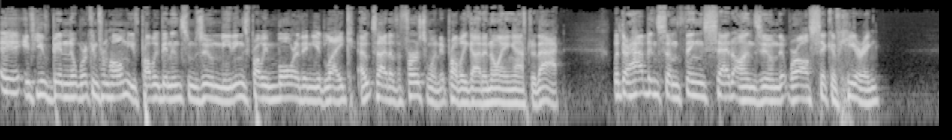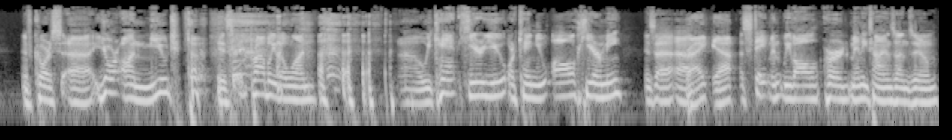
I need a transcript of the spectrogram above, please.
Uh, If you've been working from home, you've probably been in some Zoom meetings, probably more than you'd like. Outside of the first one, it probably got annoying after that. But there have been some things said on Zoom that we're all sick of hearing. Of course, uh, you're on mute is probably the one. Uh, we can't hear you, or can you all hear me? Is a, a Right? Yeah. a statement we've all heard many times on Zoom.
